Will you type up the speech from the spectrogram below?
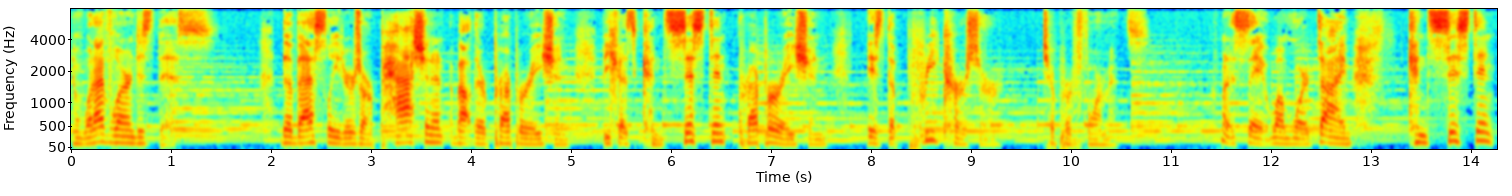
And what I've learned is this the best leaders are passionate about their preparation because consistent preparation is the precursor to performance. I'm going to say it one more time. Consistent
